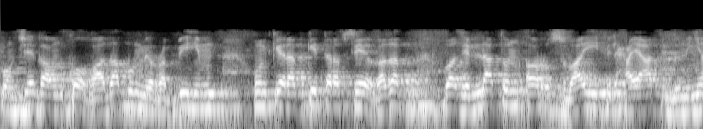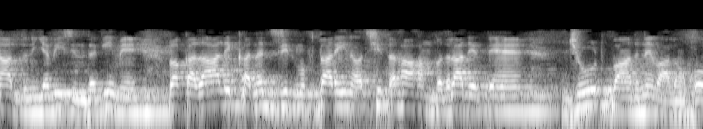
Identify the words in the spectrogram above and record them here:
پہنچے گا، ان کو غضب من ربهم ان کے رب کی طرف سے غضب و ذلت اور رسوائی فی الحیات دنیا، دنیاوی زندگی میں۔ وکذالک نجزی المفترین اور اچھی طرح ہم بدلہ دیتے ہیں جھوٹ باندھنے والوں کو۔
